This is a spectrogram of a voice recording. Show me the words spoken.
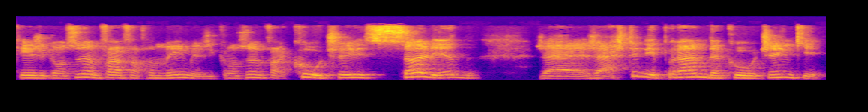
J'ai continué de me faire former, mais j'ai continué de me faire coacher solide. J'ai acheté des programmes de coaching qui.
